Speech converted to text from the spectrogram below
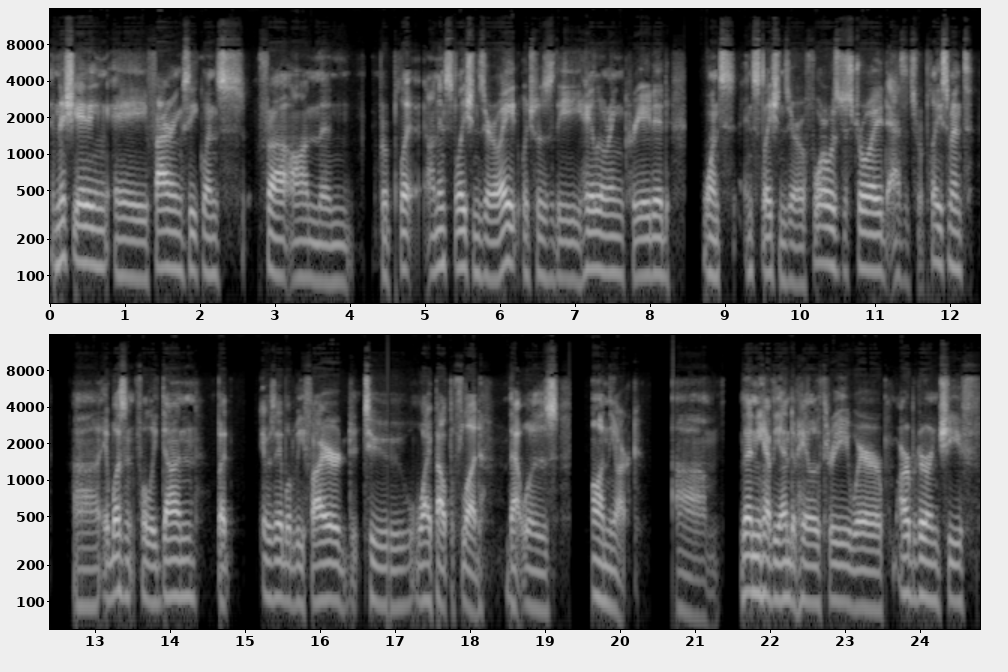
initiating a firing sequence for, on the on installation 08 which was the halo ring created once installation 04 was destroyed as its replacement uh, it wasn't fully done but it was able to be fired to wipe out the flood that was on the ark um, then you have the end of halo 3 where arbiter and chief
